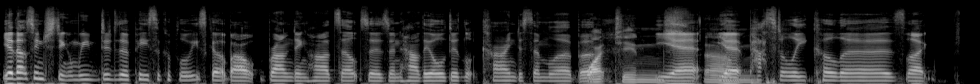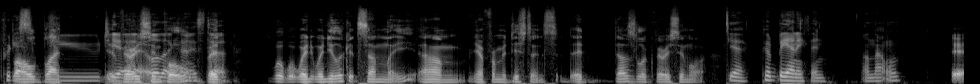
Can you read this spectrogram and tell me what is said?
Yeah, that's interesting. And we did the piece a couple of weeks ago about branding hard seltzers and how they all did look kind of similar, but white tins, yeah, yeah, um, pastel colours, like pretty bold black, subdued, yeah, yeah, very simple. kind of stuff. but when when you look at Sunly, um, you know, from a distance, it does look very similar. yeah, could be anything on that one. Yeah,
